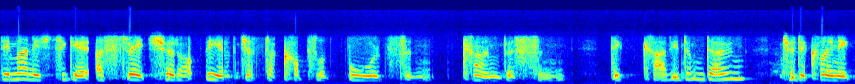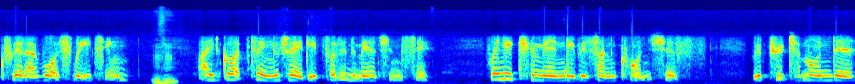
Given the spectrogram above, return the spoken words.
they managed to get a stretcher up there, just a couple of boards and canvas, and they carried him down to the clinic where I was waiting. I'd got things ready for an emergency. When he came in, he was unconscious. We put him on the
